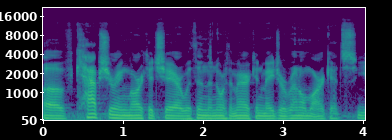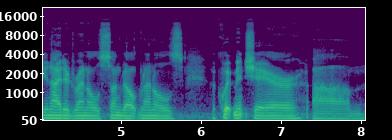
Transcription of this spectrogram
of capturing market share within the North American major rental markets United Rentals, Sunbelt Rentals, Equipment Share. Um,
